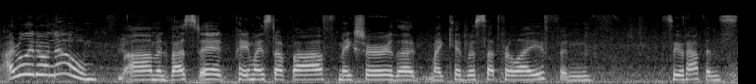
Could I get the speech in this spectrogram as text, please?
I really don't know. Um, invest it, pay my stuff off, make sure that my kid was set for life, and see what happens.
